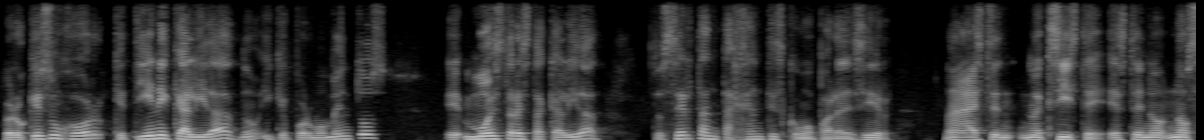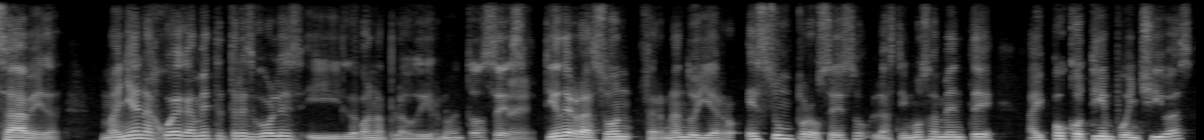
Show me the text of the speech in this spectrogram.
pero que es un jugador que tiene calidad, ¿no? Y que por momentos eh, muestra esta calidad. Entonces, ser tan tajantes como para decir, ah, este no existe, este no, no sabe. Mañana juega, mete tres goles y lo van a aplaudir, ¿no? Entonces, tiene razón Fernando Hierro, es un proceso, lastimosamente hay poco tiempo en Chivas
